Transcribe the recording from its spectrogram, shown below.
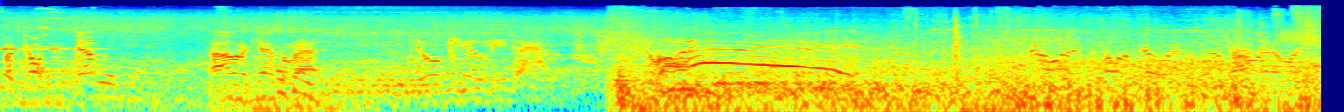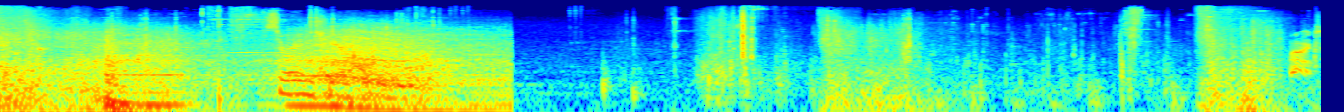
Let's go. Yep. I'm gonna cancel Okay. that. New kill leader. Hey! Pirouette, going to pirouette. My. Syringe here. Thanks.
